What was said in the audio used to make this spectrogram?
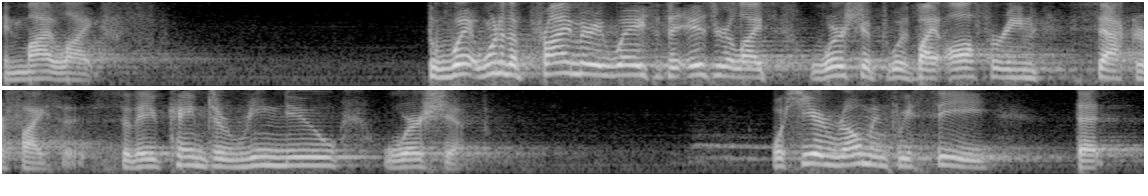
in my life. Way, one of the primary ways that the Israelites worshiped was by offering sacrifices. So they came to renew worship. Well, here in Romans, we see that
